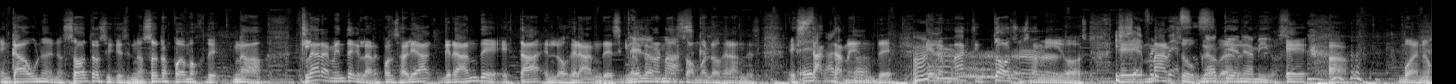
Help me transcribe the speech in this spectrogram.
en cada uno de nosotros y que nosotros podemos. de- no, claramente que la responsabilidad grande está en los grandes. Y nosotros Elon no Musk. somos los grandes. Exactamente. Exacto. Elon Musk y todos sus amigos. Y Eh, Mark. Zuckerberg. No tiene amigos. Eh, ah, bueno.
